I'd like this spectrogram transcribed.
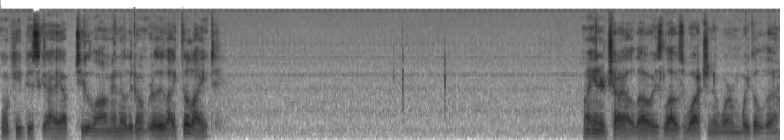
Won't keep this guy up too long. I know they don't really like the light. My inner child always loves watching a worm wiggle though.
